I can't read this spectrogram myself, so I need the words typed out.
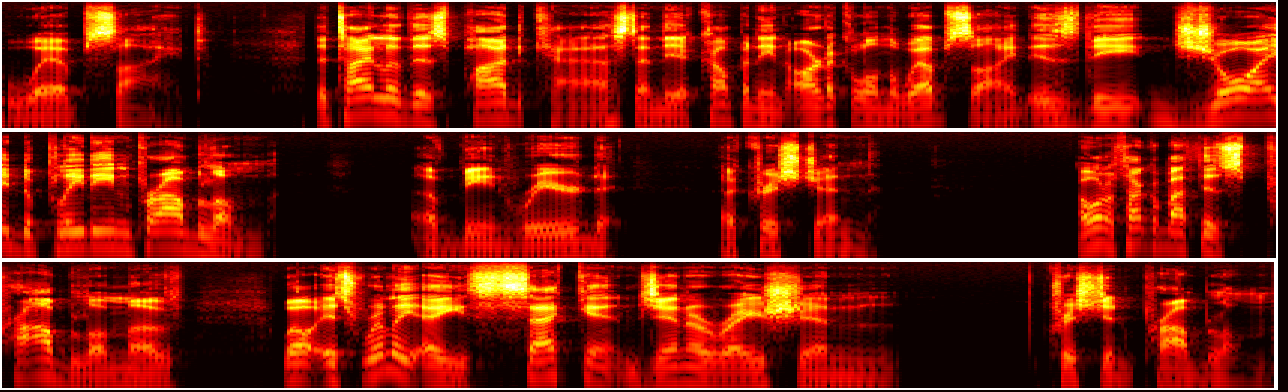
website. The title of this podcast and the accompanying article on the website is The Joy Depleting Problem of Being Reared a Christian. I want to talk about this problem of, well, it's really a second generation Christian problem.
